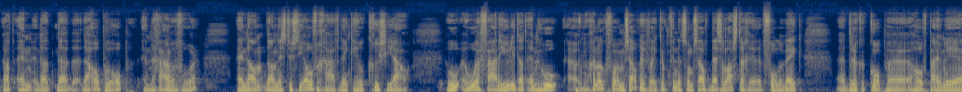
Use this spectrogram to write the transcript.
Dat, en en dat, daar, daar hopen we op en daar gaan we voor. En dan, dan is dus die overgave denk ik heel cruciaal. Hoe, hoe ervaren jullie dat en hoe, uh, we gaan ook voor mezelf even, ik vind het soms zelf best lastig, uh, volle week, uh, drukke kop, hoofdpijn weer,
